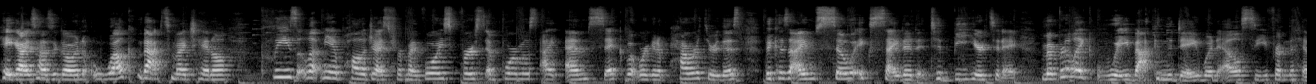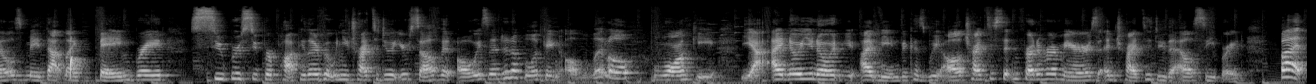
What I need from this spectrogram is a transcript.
Hey guys, how's it going? Welcome back to my channel. Please let me apologize for my voice. First and foremost, I am sick, but we're gonna power through this because I am so excited to be here today. Remember like way back in the day when LC from the Hills made that like bang braid super, super popular, but when you tried to do it yourself, it always ended up looking a little wonky. Yeah, I know you know what I mean because we all tried to sit in front of our mirrors and tried to do the LC braid. But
